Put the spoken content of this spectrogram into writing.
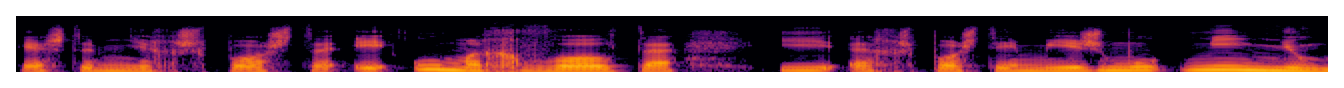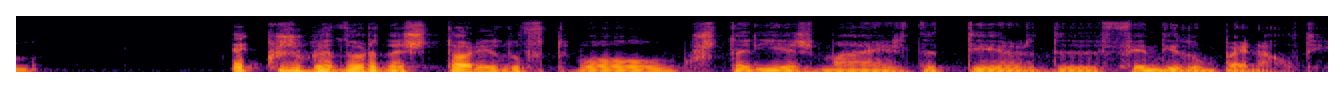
esta minha resposta é uma revolta e a resposta é mesmo nenhum. A que jogador da história do futebol gostarias mais de ter defendido um penalti?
